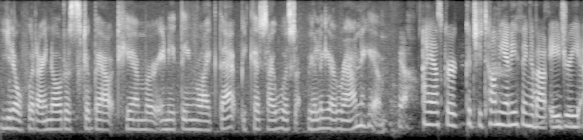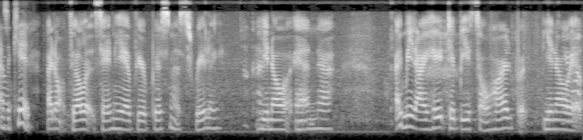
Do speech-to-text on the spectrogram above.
you know, what I noticed about him or anything like that because I wasn't really around him. Yeah. I ask her, could she tell me anything about Adree as a kid? I don't feel it's any of your business, really. Okay. You know, and uh, I mean, I hate to be so hard, but you know, it.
